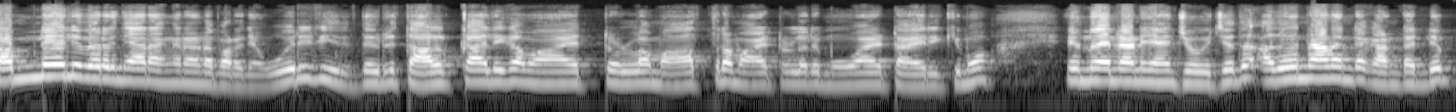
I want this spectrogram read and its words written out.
തമ്മേൽ വരെ ഞാൻ അങ്ങനെയാണ് പറഞ്ഞത്. ഒരു രീതി ഒരു താൽക്കാലികമായിട്ടുള്ള മാത്രമായിട്ടുള്ളൊരു മൂവായിട്ടായിരിക്കുമോ എന്ന് തന്നെയാണ് ഞാൻ ചോദിച്ചത്. അത് തന്നെയാണ് എന്റെ കണ്ടന്റും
